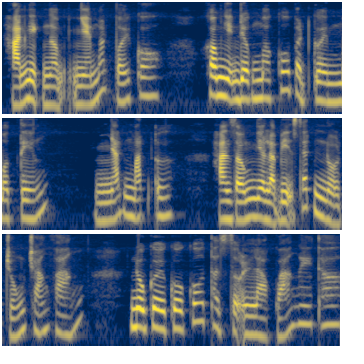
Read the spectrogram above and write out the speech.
Hắn nghịch ngậm nhém mắt với cô, không nhịn được mà cô bật cười một tiếng. Nhắt mắt ư, hắn giống như là bị xét nổ trúng choáng váng. Nụ cười của cô thật sự là quá ngây thơ,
